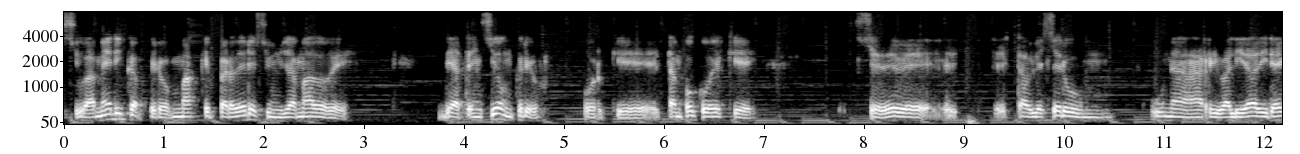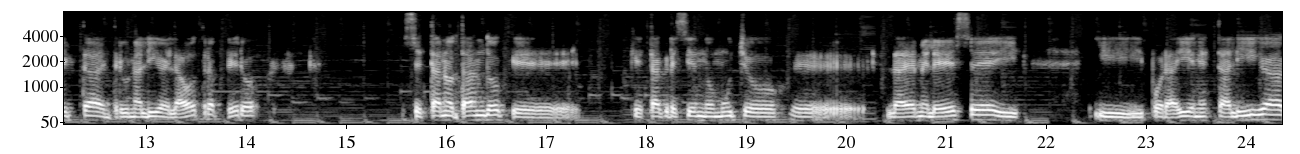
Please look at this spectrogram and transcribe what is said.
Sudamérica, pero más que perder es un llamado de, atención, creo, porque tampoco es que se debe establecer una rivalidad directa entre una liga y la otra, pero se está notando que que está creciendo mucho eh, la MLS y, por ahí en esta liga,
